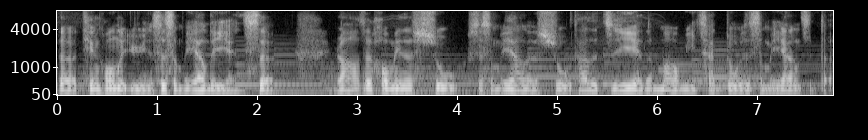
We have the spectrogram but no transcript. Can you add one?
的天空的云是什么样的颜色。然后这后面的树是什么样的树？它的枝叶的茂密程度是什么样子的？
